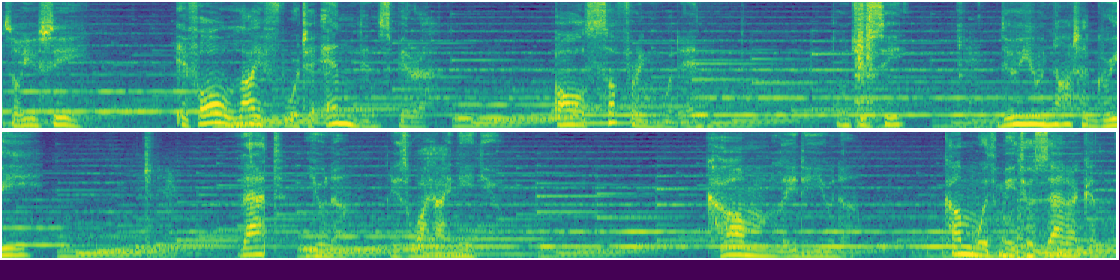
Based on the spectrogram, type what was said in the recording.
So you see, if all life were to end in Spira, all suffering would end. Don't you see? Do you not agree? That, Yuna, is why I need you. Come, Lady Yuna. Come with me to Zanarkand,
